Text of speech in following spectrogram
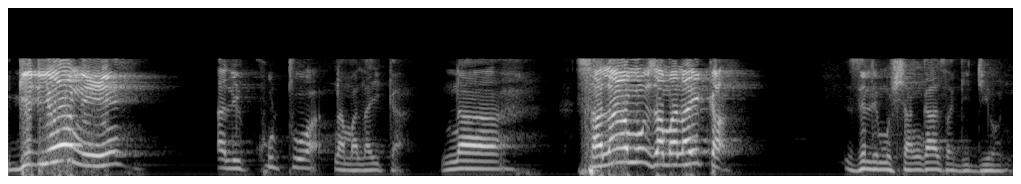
Gideoni alikutwa na malaika na salamu za malaika zilimshangaza gideoni.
